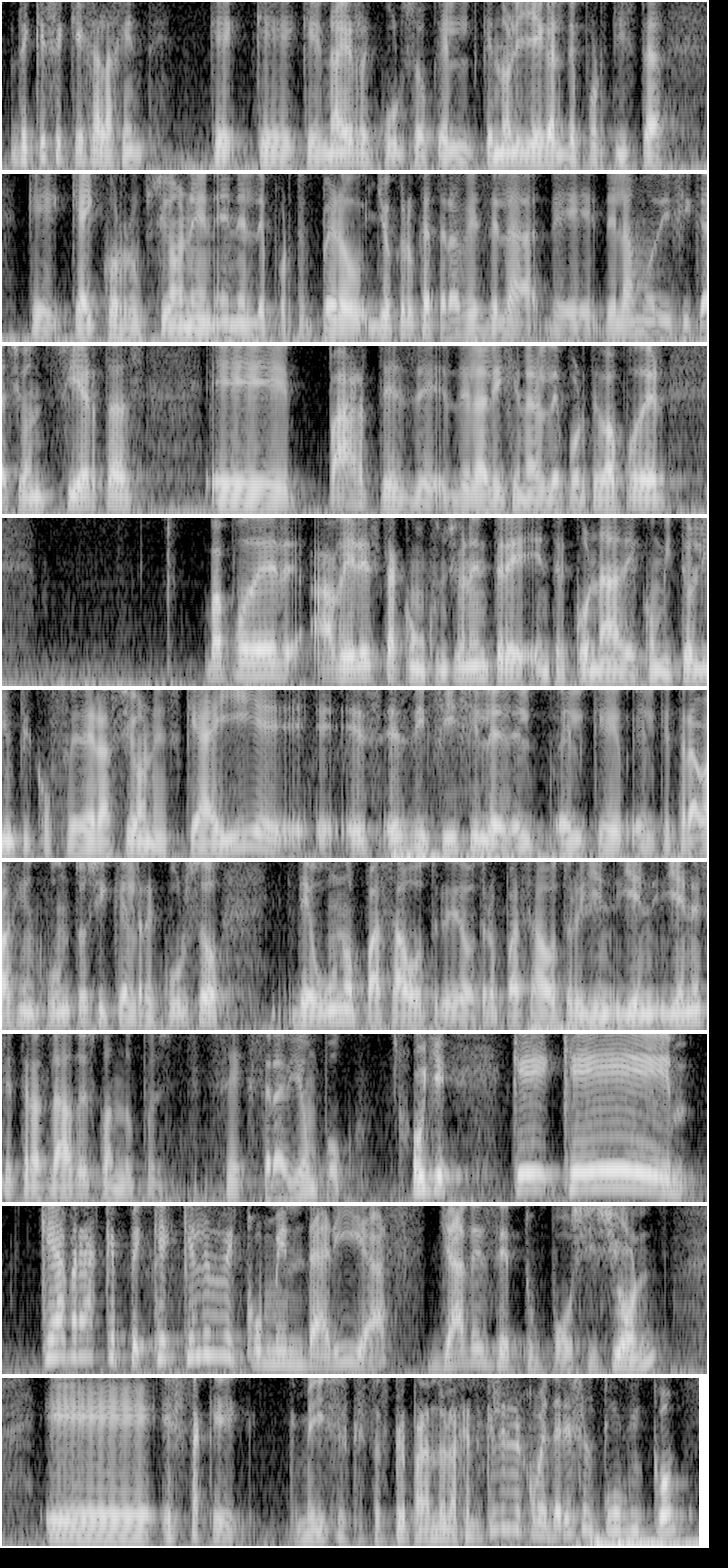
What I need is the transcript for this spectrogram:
¿de qué se queja la gente? Que, que, que no hay recurso, que, que no le llega al deportista, que, que hay corrupción en, en, el deporte. Pero yo creo que a través de la, de, de la modificación, ciertas eh, partes de, de la Ley General del Deporte va a poder va a poder haber esta conjunción entre, entre CONADE, Comité Olímpico, federaciones, que ahí eh, eh, es, es difícil el, que, el que trabajen juntos y que el recurso de uno pasa a otro y de otro pasa a otro y en, y en, y en ese traslado es cuando pues se extravía un poco. Oye, ¿qué, qué, qué habrá que, qué, qué le recomendarías ya desde tu posición, eh, esta que, que me dices que estás preparando la gente, qué le recomendarías al público?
